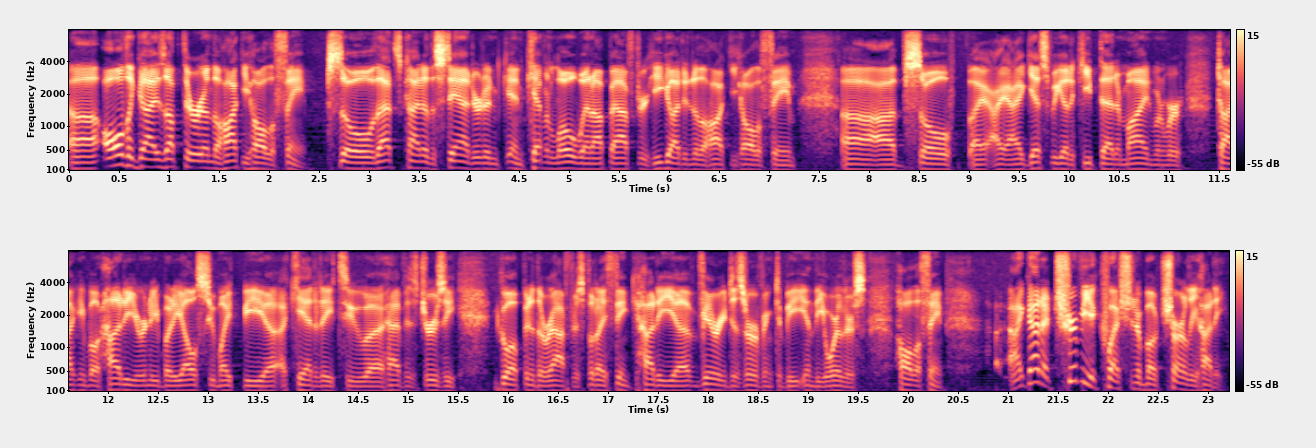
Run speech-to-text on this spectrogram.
uh, all the guys up there in the Hockey Hall of Fame. So that's kind of the standard. And, and Kevin Lowe went up after he got into the Hockey Hall of Fame. Uh, so I, I, guess we got to keep that in mind when we're talking about Huddy or anybody else who might be a, a candidate to uh, have his jersey go up into the rafters. But I think Huddy uh, very deserving to be in the Oilers Hall of Fame. I got a trivia question about Charlie Huddy.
